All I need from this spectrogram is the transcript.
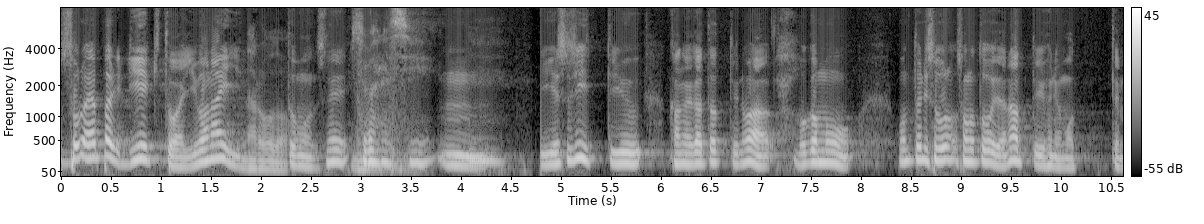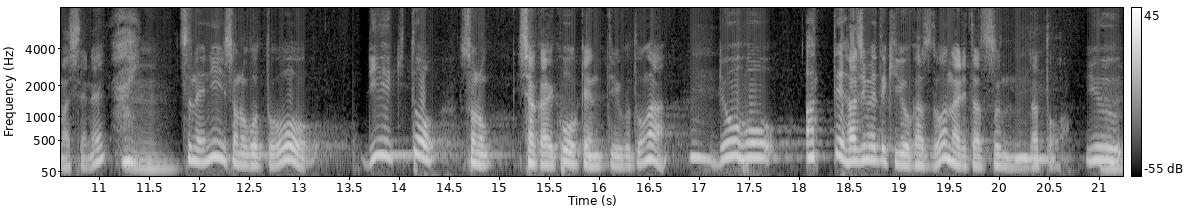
それはやっぱり利益とは言わないなるほど。と思うんですね。素晴らしい。うん、ESG っていう考え方っていうのは僕はもう本当にそのその通りだなっていうふうに思ってましてね。はい、常にそのことを利益とその社会貢献っていうことが両方あって初めて企業活動は成り立つんだという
